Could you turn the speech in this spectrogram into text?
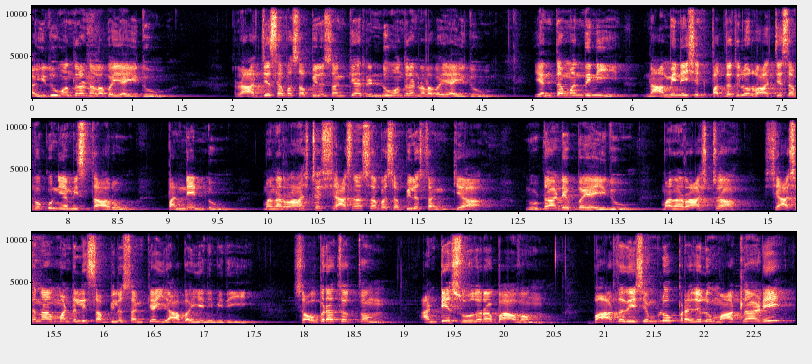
ఐదు వందల నలభై ఐదు. రాజ్యసభ సభ్యుల సంఖ్య రెండు వందల నలభై ఐదు. ఎంతమందిని నామినేషన్ పద్ధతిలో రాజ్యసభకు నియమిస్తారు? పన్నెండు. మన రాష్ట్ర శాసనసభ సభ్యుల సంఖ్య నూట డెబ్బై ఐదు. మన రాష్ట్ర శాసన మండలి సభ్యుల సంఖ్య యాభై ఎనిమిది. సౌభ్రతత్వం అంటే సోదరభావం. భారతదేశంలో ప్రజలు మాట్లాడే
